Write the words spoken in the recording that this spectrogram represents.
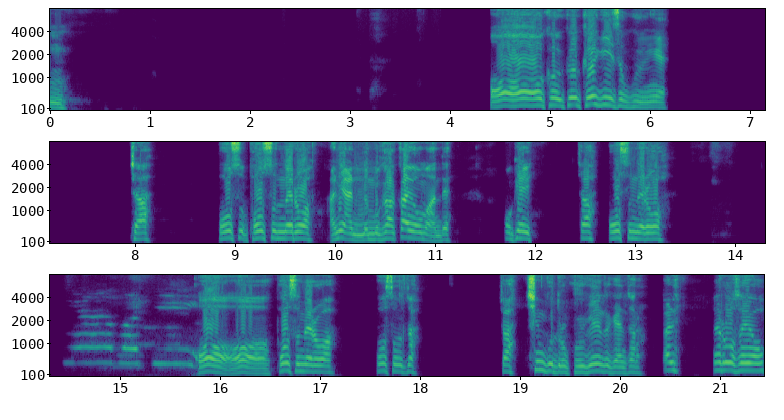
음. 어, 어, 그, 그, 거기서 구경해. 자, 보스, 보스 내려와. 아니, 아니, 너무 가까이 오면 안 돼. 오케이. 자, 보스 내려와. 어, 어, 어, 보스 내려와. 보스 오자. 자, 친구들 구경해도 괜찮아. 빨리 내려오세요.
